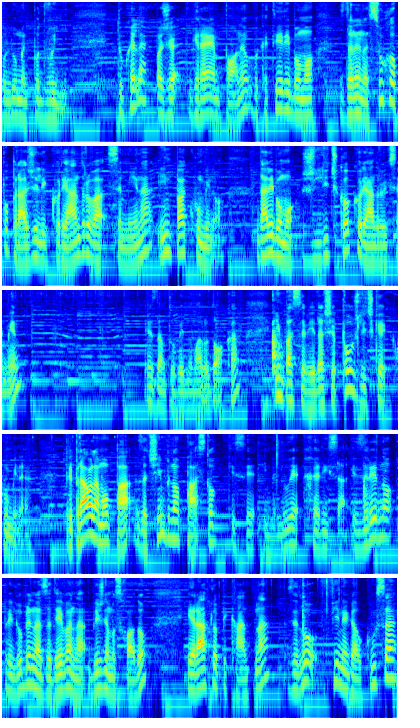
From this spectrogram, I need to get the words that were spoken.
volumen podvoji. Tukaj pa že grejem ponev, v kateri bomo zdaj na suho popražili koriandrova semena in pa kumino. Dali bomo žličko koriandrovih semen, jaz dam to vedno malo doka, in pa seveda še pol žličke kumine. Pripravljamo pa začimbno pasto, ki se imenuje harisa. Izredno priljubljena zadeva na bližnjem vzhodu, je rahlo pikantna, zelo finega okusa,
